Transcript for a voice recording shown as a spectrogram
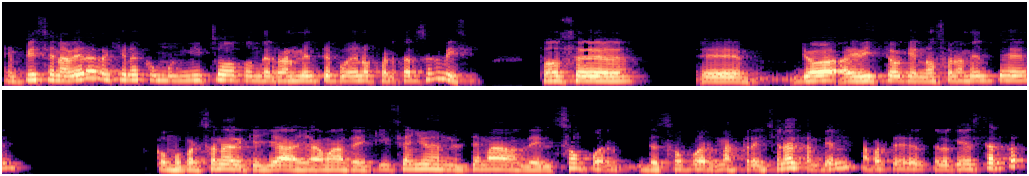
empiecen a ver a regiones como un nicho donde realmente pueden ofertar servicios. Entonces, eh, yo he visto que no solamente como persona de que ya lleva más de 15 años en el tema del software, del software más tradicional también, aparte de, lo que es startup,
